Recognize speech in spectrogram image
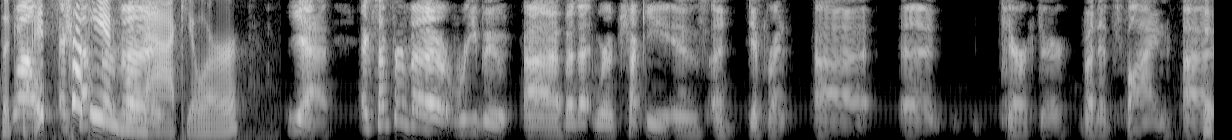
the. Chu- Well, it's except Chucky for in the- vernacular. Yeah, except for the reboot, uh, but uh, where Chucky is a different uh, uh, character, but it's fine. Uh, I-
